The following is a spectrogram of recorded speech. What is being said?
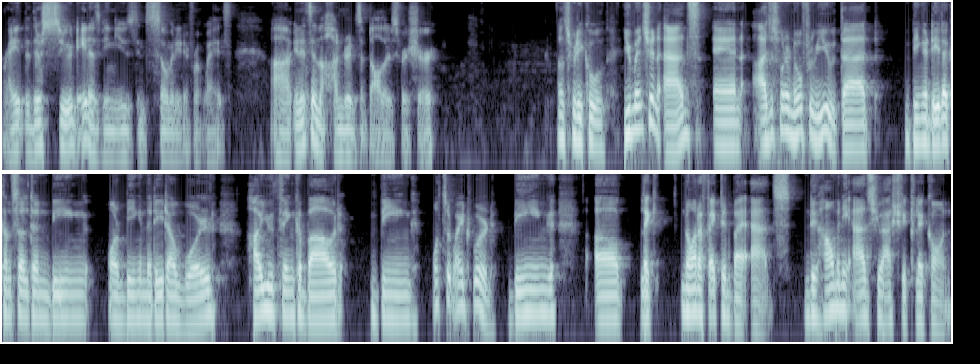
Right? There's your data is being used in so many different ways, and it's in the hundreds of dollars for sure. That's pretty cool. You mentioned ads, and I just want to know from you that being a data consultant being or being in the data world how you think about being what's the right word? Being uh like not affected by ads. Do how many ads you actually click on?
